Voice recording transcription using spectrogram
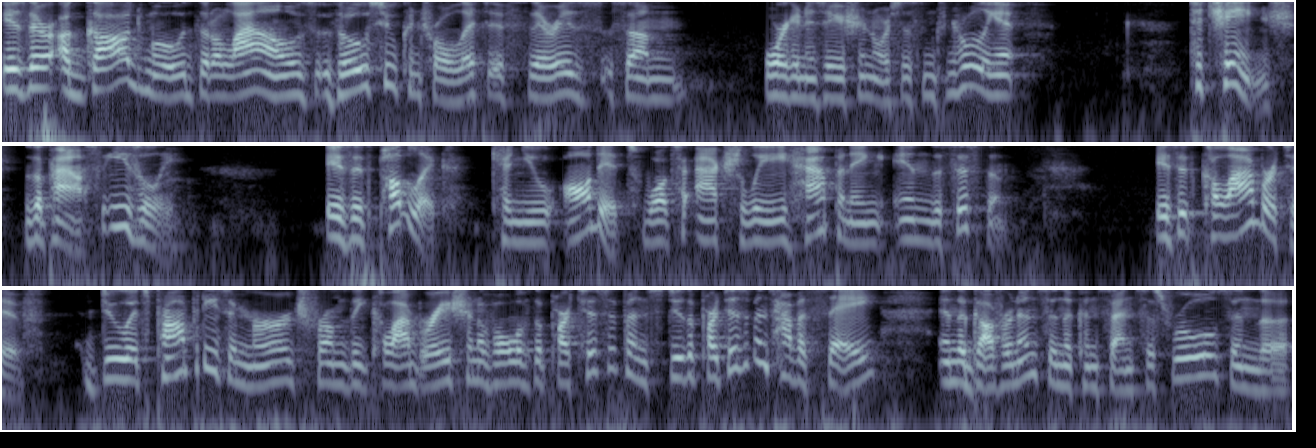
is there a God mode that allows those who control it, if there is some organization or system controlling it, to change the past easily? Is it public? Can you audit what's actually happening in the system? Is it collaborative? Do its properties emerge from the collaboration of all of the participants? Do the participants have a say in the governance, in the consensus rules, in the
